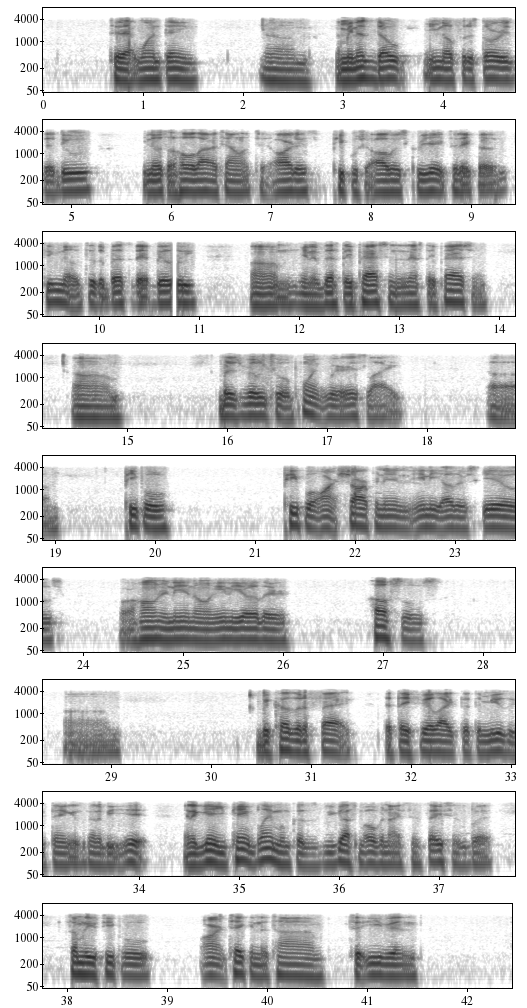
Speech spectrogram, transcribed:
to that one thing. Um, I mean, that's dope, you know, for the stories that do. You know, it's a whole lot of talented artists. People should always create so they could, you know, to the best of their ability. Um, and if that's their passion, then that's their passion. Um, but it's really to a point where it's like um, people people aren't sharpening any other skills or honing in on any other hustles um, because of the fact that they feel like that the music thing is going to be it. And again, you can't blame them because you got some overnight sensations, but some of these people aren't taking the time to even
